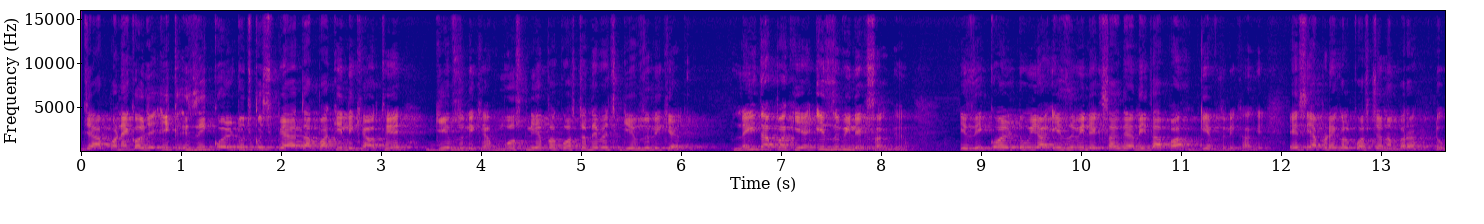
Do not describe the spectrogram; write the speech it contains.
ਜੇ ਆਪਣੇ ਕੋਲ ਜੇ ਇੱਕ ਇਜ਼ ਇਕੁਅਲ ਟੂ ਕੁਝ ਪਿਆ, ਤਾਂ ਆਪਾਂ ਕੀ ਲਿਖਿਆ ਉੱਥੇ? ਗਿਵਸ ਲਿਖਿਆ। ਮੋਸਟਲੀ ਆਪਾਂ ਕੁਐਸਚਨ ਦੇ ਵਿੱਚ ਗਿਵਸ ਲਿਖਿਆ। ਨਹੀਂ ਤਾਂ ਆਪਾਂ ਕੀ ਹੈ ਇਜ਼ ਵੀ ਲਿਖ ਸਕਦੇ ਹਾਂ ਇਜ਼ ਇਕੁਅਲ ਟੂ ਜਾਂ ਇਜ਼ ਵੀ ਲਿਖ ਸਕਦੇ ਹਾਂ ਨਹੀਂ ਤਾਂ ਆਪਾਂ ਗਿਵਸ ਲਿਖਾਂਗੇ। ਇਹ ਸੀ ਆਪਣੇ ਕੋਲ ਕੁਐਸਚਨ ਨੰਬਰ 2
